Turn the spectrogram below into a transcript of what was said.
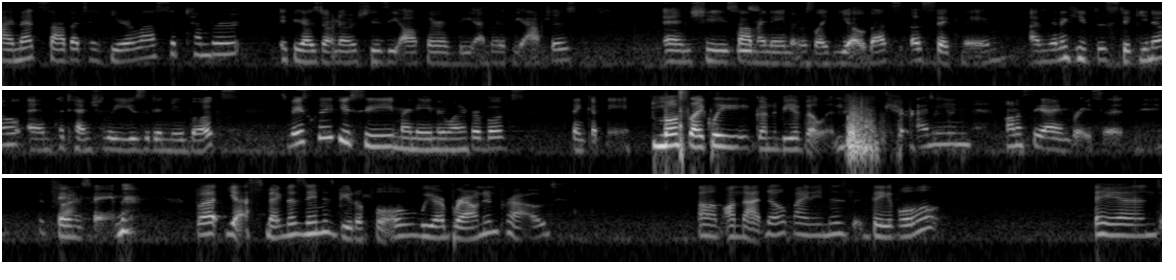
I met Sabaa Tahir last September. If you guys don't know, she's the author of The Ember of the Ashes. And she saw my name and was like, yo, that's a sick name. I'm going to keep this sticky note and potentially use it in new books. So basically, if you see my name in one of her books, think of me. Most likely going to be a villain character. I mean, honestly, I embrace it. It's fame fine. is fame. But yes, Meghna's name is beautiful. We are brown and proud. Um, on that note, my name is Deval, and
